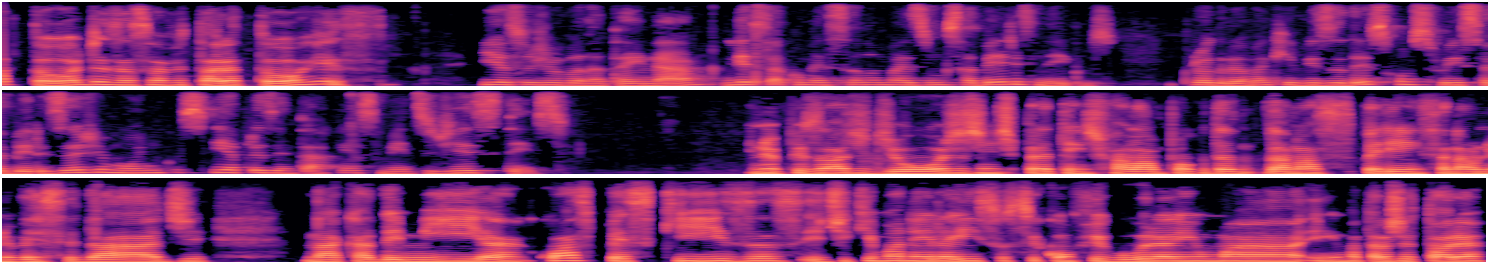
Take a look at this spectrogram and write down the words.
a todos, eu sou a Vitória Torres. E eu sou Giovana Tainá e está começando mais um Saberes Negros, programa que visa desconstruir saberes hegemônicos e apresentar conhecimentos de resistência. E no episódio de hoje a gente pretende falar um pouco da, da nossa experiência na universidade, na academia, com as pesquisas e de que maneira isso se configura em uma, em uma trajetória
